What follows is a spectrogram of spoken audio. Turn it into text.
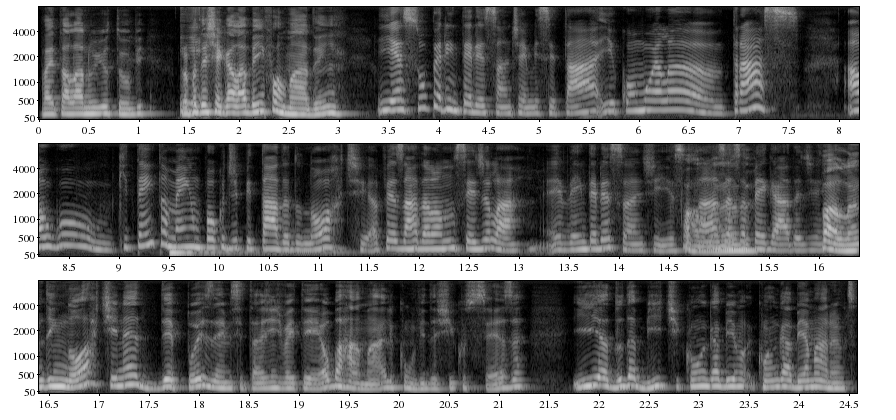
vai estar lá no YouTube, para poder chegar lá bem informado, hein? E é super interessante a MC Tá e como ela traz algo que tem também um pouco de pitada do norte, apesar dela não ser de lá. É bem interessante isso, traz Falando- essa pegada de. Falando em norte, né? Depois da MC Tá, a gente vai ter Elba Ramalho com Vida Chico César e a Duda Beat com a Gabi, com a Gabi Amarantos.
